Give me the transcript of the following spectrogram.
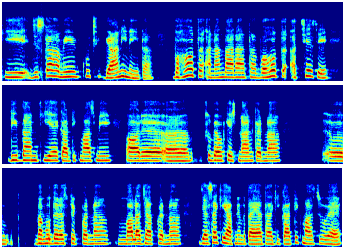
कि जिसका हमें कुछ ज्ञान ही नहीं था। बहुत आनंद आ रहा था, बहुत अच्छे से दीपदान किए कार्तिक मास में और सुबह उठ के स्नान करना दामोदर अष्टक पढ़ना, माला जाप करना, जैसा कि आपने बताया था कि कार्तिक मास जो है,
